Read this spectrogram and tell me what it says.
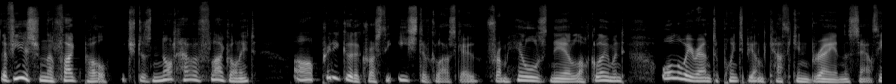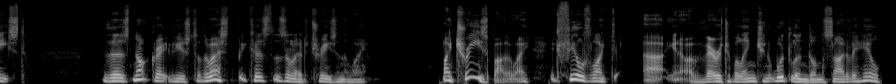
The views from the flagpole, which does not have a flag on it, are pretty good across the east of Glasgow, from hills near Loch Lomond all the way round to points beyond Cathkin Brae in the southeast. There's not great views to the west because there's a load of trees in the way. By trees, by the way, it feels like uh, you know a veritable ancient woodland on the side of a hill,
